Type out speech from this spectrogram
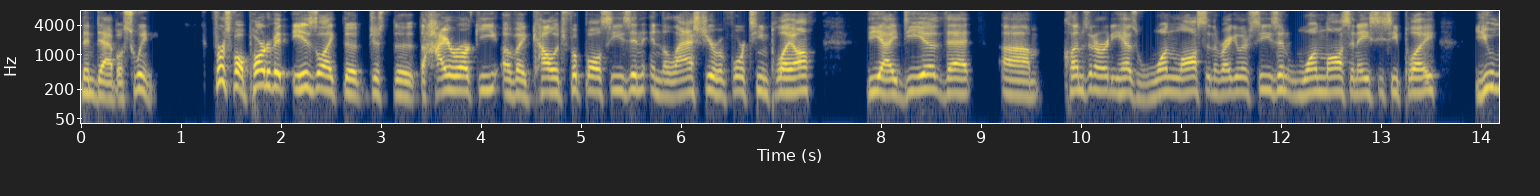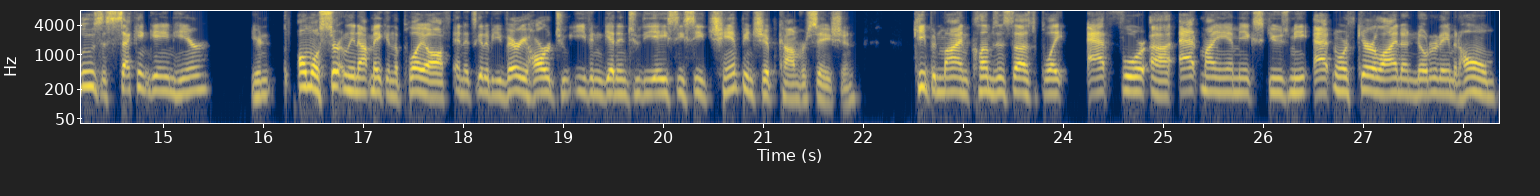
than Dabo Swinney. First of all, part of it is like the just the the hierarchy of a college football season in the last year of a 14 playoff. The idea that um, Clemson already has one loss in the regular season, one loss in ACC play. You lose a second game here, you're almost certainly not making the playoff, and it's going to be very hard to even get into the ACC championship conversation. Keep in mind, Clemson still has to play at Flor- uh, at Miami, excuse me, at North Carolina, Notre Dame at home.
